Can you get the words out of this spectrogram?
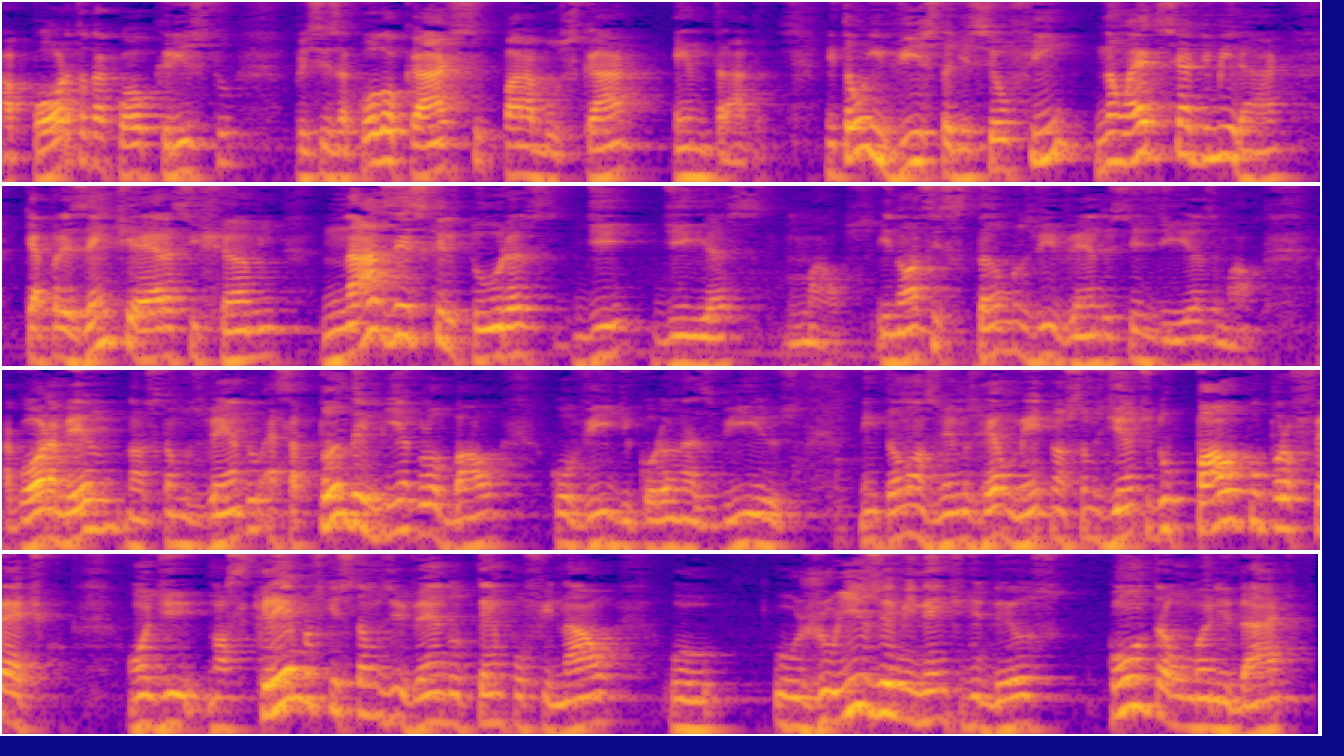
a porta da qual Cristo precisa colocar-se para buscar entrada. Então, em vista de seu fim, não é de se admirar que a presente era se chame nas Escrituras de dias maus. E nós estamos vivendo esses dias maus. Agora mesmo nós estamos vendo essa pandemia global, Covid, coronavírus. Então nós vemos realmente, nós estamos diante do palco profético, onde nós cremos que estamos vivendo o tempo final, o, o juízo eminente de Deus contra a humanidade.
